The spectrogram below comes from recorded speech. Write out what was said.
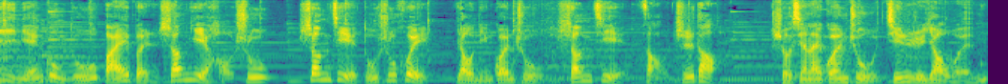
一年共读百本商业好书，商界读书会邀您关注商界早知道。首先来关注今日要闻。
